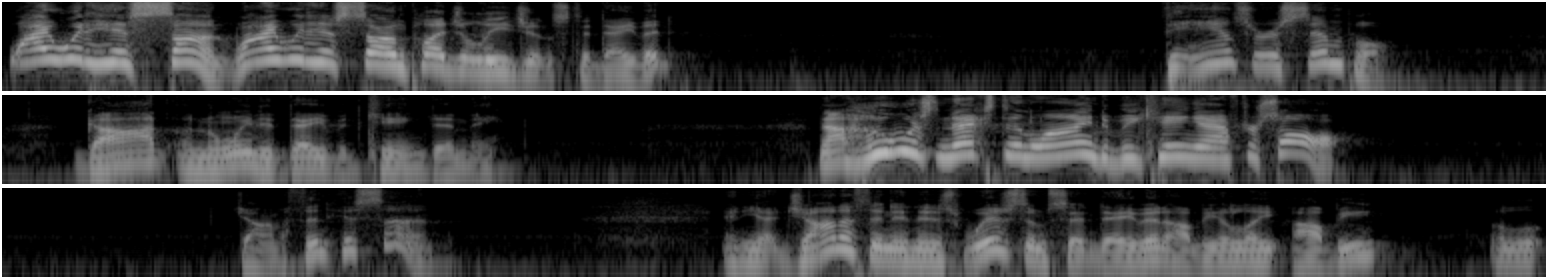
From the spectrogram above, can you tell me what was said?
Why would his son, why would his son pledge allegiance to David? The answer is simple. God anointed David king, didn't he? Now, who was next in line to be king after Saul? Jonathan, his son. And yet Jonathan in his wisdom said, David, I'll be I'll be I'll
